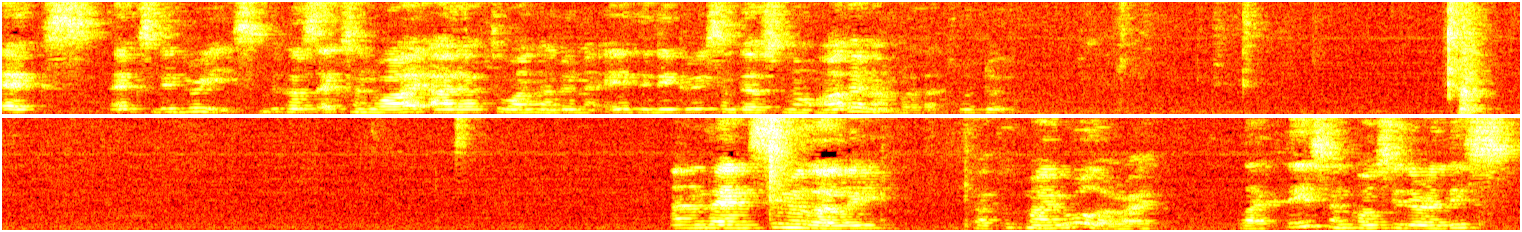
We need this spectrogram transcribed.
x, x degrees, because x and y add up to 180 degrees and there's no other number that would do. And then similarly, if I put my ruler right like this and consider this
